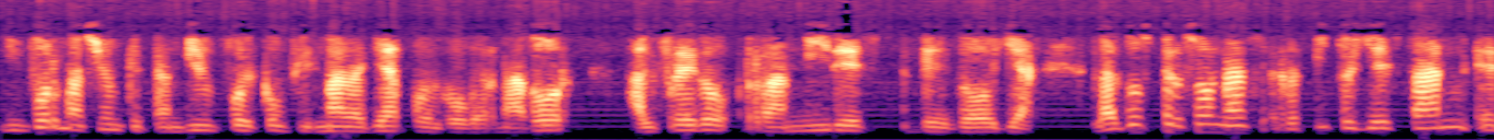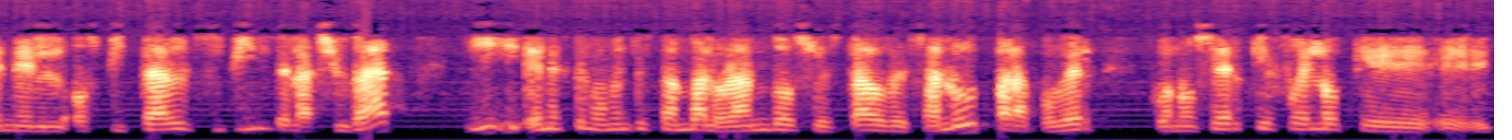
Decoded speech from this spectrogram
información que también fue confirmada ya por el gobernador Alfredo Ramírez Bedoya. Las dos personas, repito, ya están en el Hospital Civil de la ciudad y en este momento están valorando su estado de salud para poder conocer qué fue lo que, eh,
